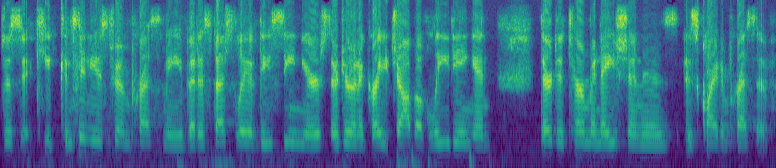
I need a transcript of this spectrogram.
just it keep, continues to impress me. But especially of these seniors, they're doing a great job of leading, and their determination is is quite impressive.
